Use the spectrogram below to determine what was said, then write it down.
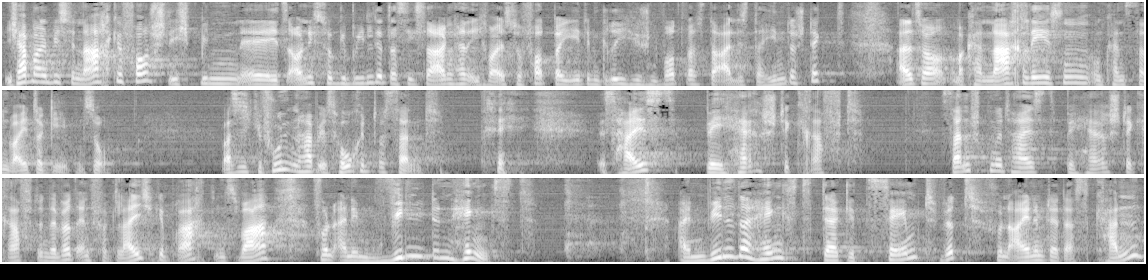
Ich habe mal ein bisschen nachgeforscht. Ich bin äh, jetzt auch nicht so gebildet, dass ich sagen kann, ich weiß sofort bei jedem griechischen Wort, was da alles dahinter steckt. Also man kann nachlesen und kann es dann weitergeben. So, was ich gefunden habe, ist hochinteressant. Es heißt beherrschte Kraft. Sanftmut heißt beherrschte Kraft. Und da wird ein Vergleich gebracht, und zwar von einem wilden Hengst. Ein wilder Hengst, der gezähmt wird von einem, der das kann,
